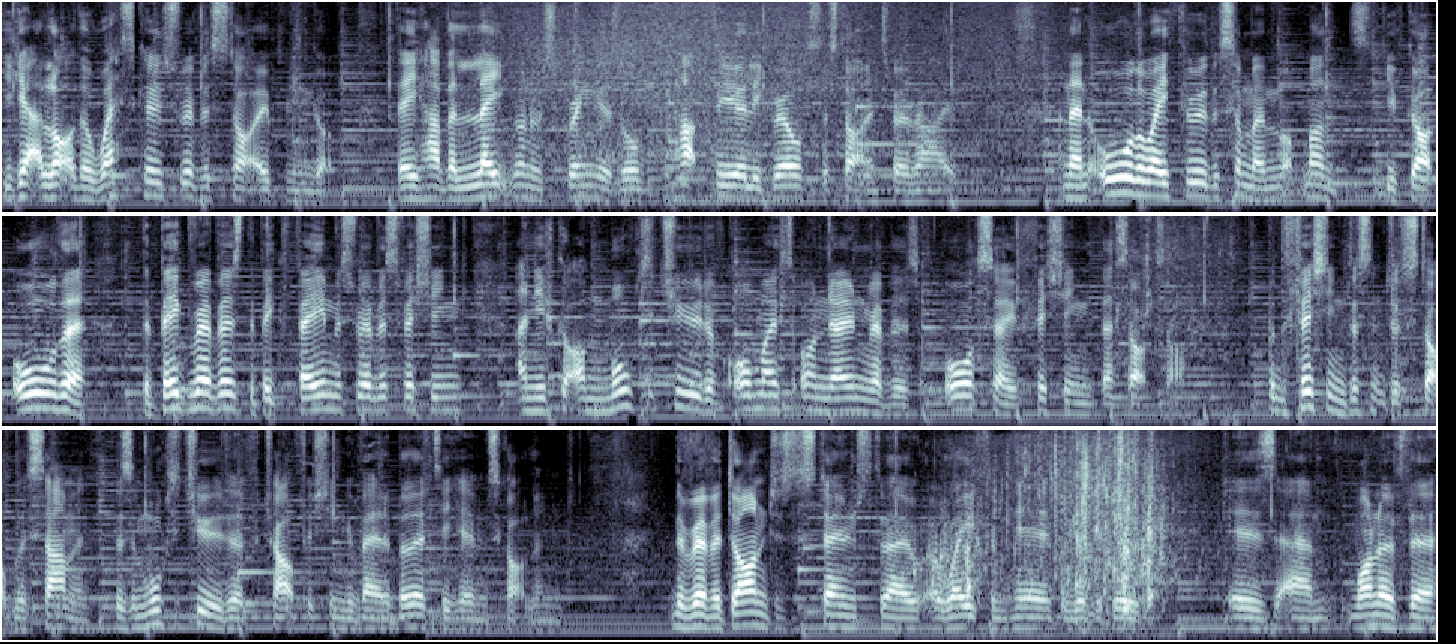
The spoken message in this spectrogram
you get a lot of the west coast rivers start opening up. They have a late run of springers or perhaps the early grilse are starting to arrive. And then all the way through the summer months, you've got all the, the big rivers, the big famous rivers fishing, and you've got a multitude of almost unknown rivers also fishing their socks off. But the fishing doesn't just stop with salmon. There's a multitude of trout fishing availability here in Scotland. The River Don, just a stone's throw away from here, the River Dee, is um, one of the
